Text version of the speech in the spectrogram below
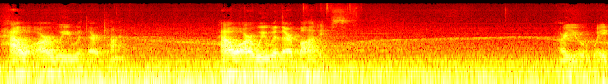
how are we with our time? How are we with our bodies? Are you awake?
